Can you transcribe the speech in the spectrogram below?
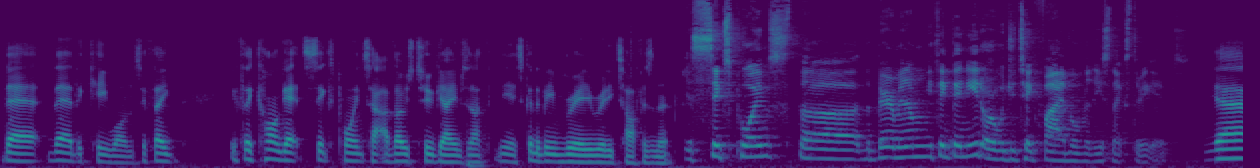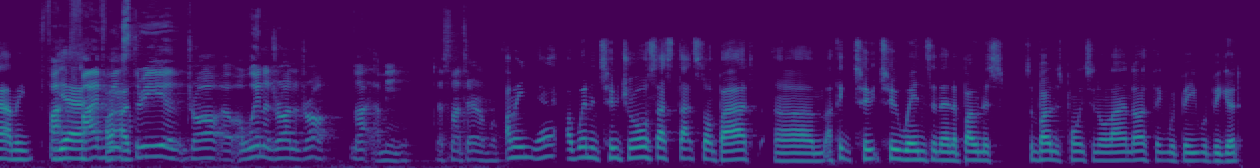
They're they're the key ones. If they if they can't get six points out of those two games, then I th- it's going to be really, really tough, isn't it? Is six points the the bare minimum you think they need, or would you take five over these next three games? Yeah, I mean, Five, yeah, five means I, three, a draw, a win, a draw, and a draw. Not, I mean, that's not terrible. I mean, yeah, a win and two draws. That's that's not bad. Um, I think two two wins and then a bonus, some bonus points in Orlando. I think would be would be good.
